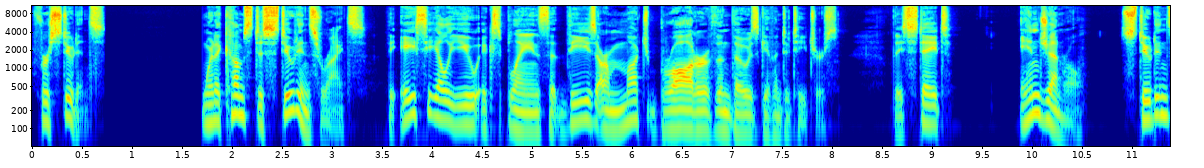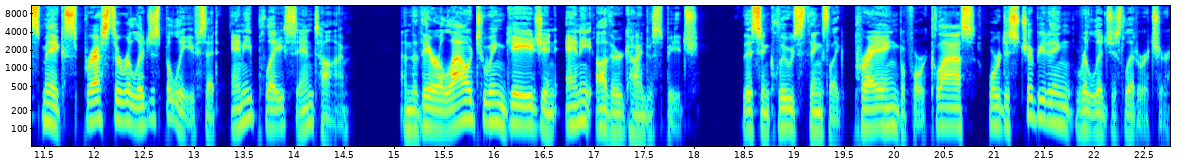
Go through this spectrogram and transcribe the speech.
For students, when it comes to students' rights, the ACLU explains that these are much broader than those given to teachers. They state In general, students may express their religious beliefs at any place and time, and that they are allowed to engage in any other kind of speech. This includes things like praying before class or distributing religious literature.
